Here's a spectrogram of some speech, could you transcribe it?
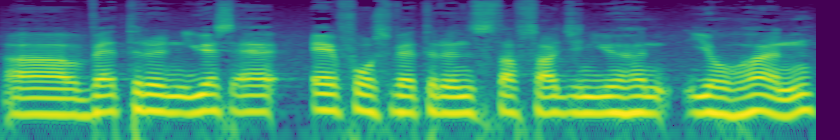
uh, veteran US Air Force veteran Staff Sergeant Johan Johan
